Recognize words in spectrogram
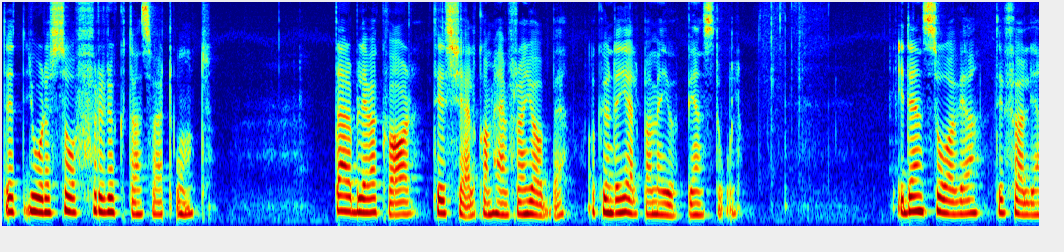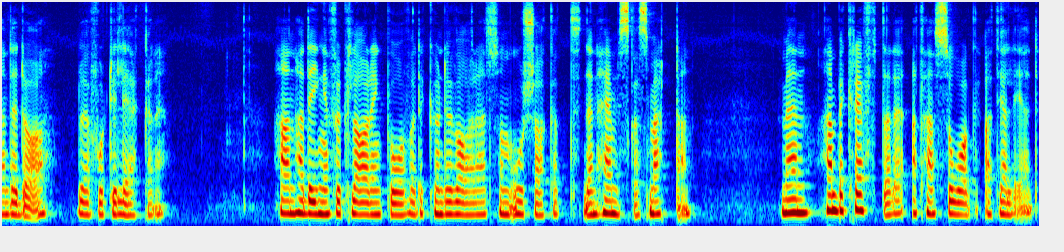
Det gjorde så fruktansvärt ont. Där blev jag kvar tills Kjell kom hem från jobbet och kunde hjälpa mig upp i en stol. I den sov jag till följande dag då jag for till läkare. Han hade ingen förklaring på vad det kunde vara som orsakat den hemska smärtan. Men han bekräftade att han såg att jag led.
